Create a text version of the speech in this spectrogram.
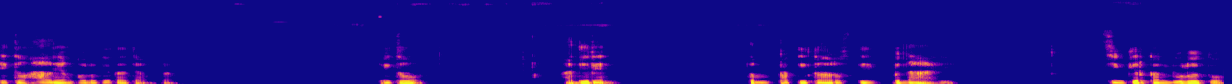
itu hal yang perlu kita camkan itu hadirin tempat itu harus dibenahi. Singkirkan dulu tuh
